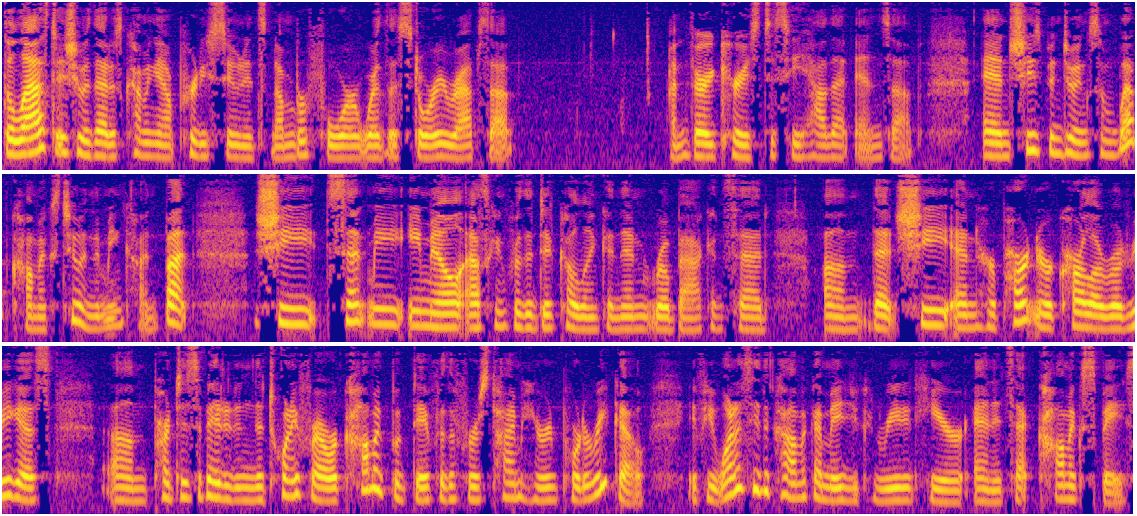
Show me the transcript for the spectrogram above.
The last issue of that is coming out pretty soon. It's number four, where the story wraps up. I'm very curious to see how that ends up. And she's been doing some web comics too in the meantime. But she sent me email asking for the Ditko link and then wrote back and said um, that she and her partner Carla Rodriguez um, participated in the 24 hour comic book day for the first time here in Puerto Rico. If you want to see the comic I made, you can read it here, and it's at Comic Space.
